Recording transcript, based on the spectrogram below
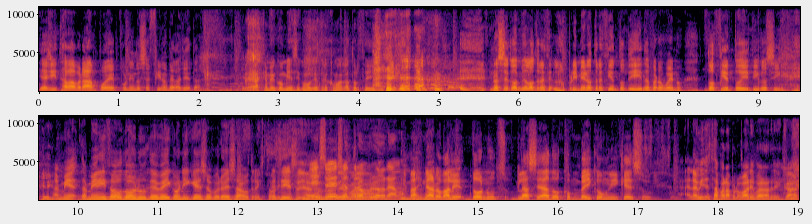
Y allí estaba Abraham, pues poniéndose finos de galletas. La verdad es que me comí así como que 3,14 y 16. No se comió los, 300 los primeros 300 dígitos, pero bueno, 200 y pico sí que... También, también hizo donuts de bacon y queso, pero esa es otra historia. Sí, eso ya Eso es tema. otro programa. Imaginaros, ¿vale? Donuts glaseados con bacon y queso. La vida está para probar y para arriesgar.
